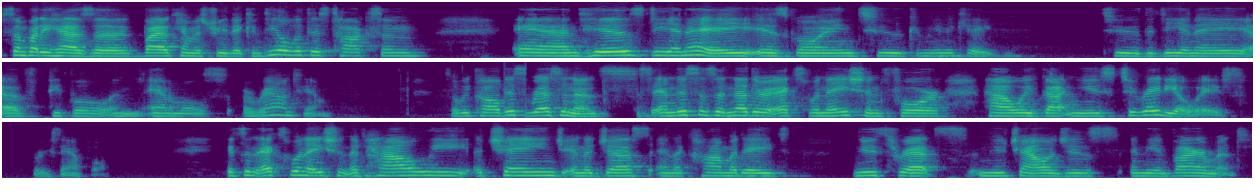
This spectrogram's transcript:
somebody has a biochemistry that can deal with this toxin and his DNA is going to communicate to the DNA of people and animals around him. So we call this resonance. And this is another explanation for how we've gotten used to radio waves, for example. It's an explanation of how we change and adjust and accommodate new threats, new challenges in the environment.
